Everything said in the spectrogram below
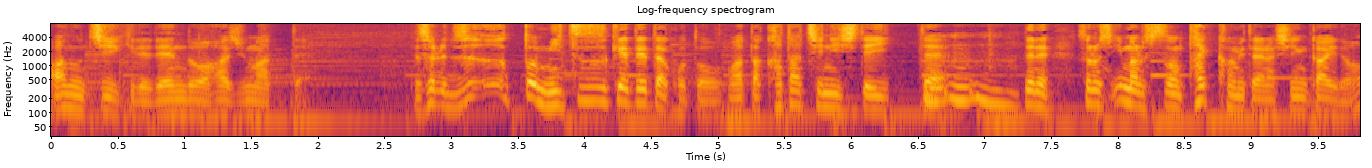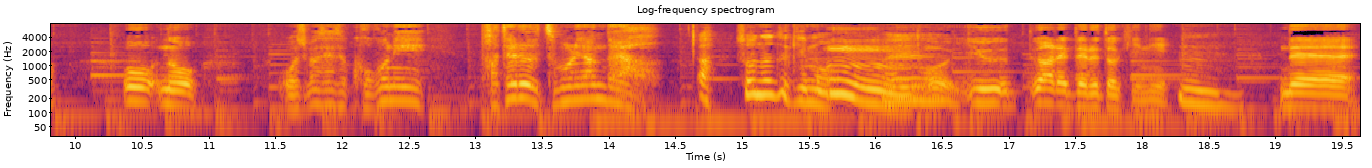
あの地域で伝道始まってでそれずーっと見続けてたことをまた形にしていって、でねその今のその体育館みたいな深海道をの大島先生ここに建てるつもりなんだよ。あそんな時も、うん、へー。を言われてる時に、うん。で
